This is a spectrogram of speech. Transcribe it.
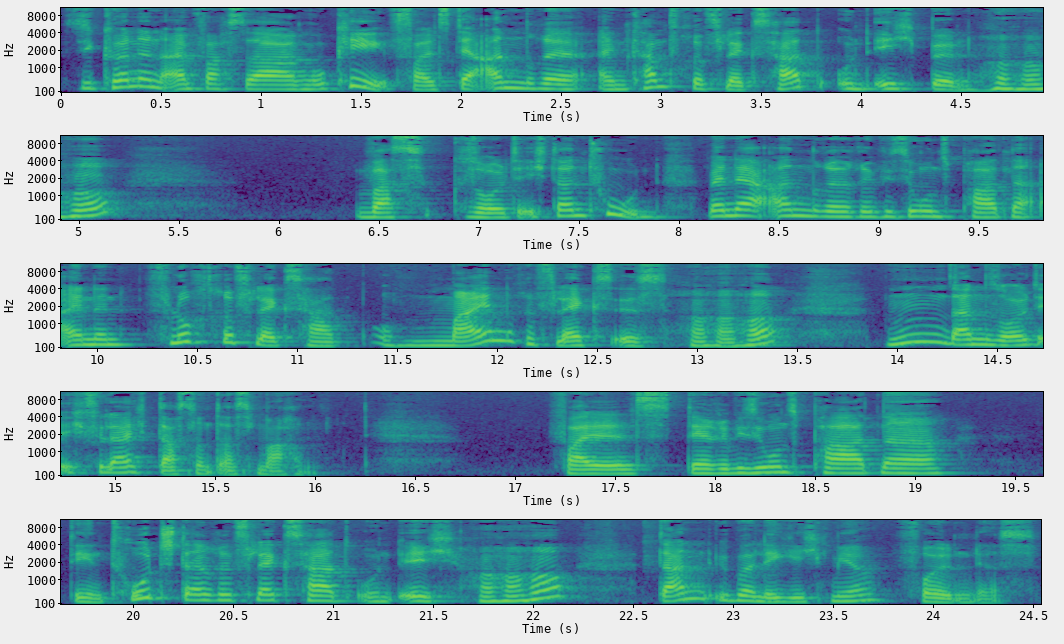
Sie können einfach sagen, okay, falls der andere einen Kampfreflex hat und ich bin, was sollte ich dann tun? Wenn der andere Revisionspartner einen Fluchtreflex hat und mein Reflex ist, hm, dann sollte ich vielleicht das und das machen. Falls der Revisionspartner den Todstellreflex hat und ich, dann überlege ich mir Folgendes.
